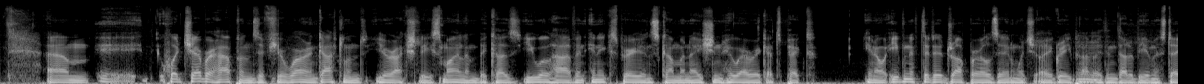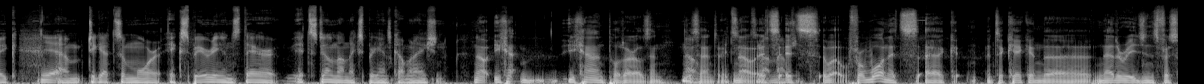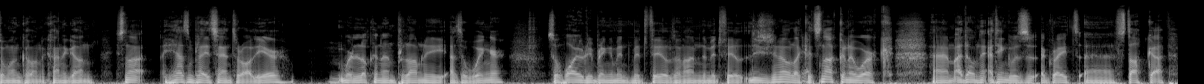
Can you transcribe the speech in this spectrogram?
Um, eh, whichever happens, if you're wearing Gatland, you're actually smiling because you will have an inexperienced combination. Whoever gets picked, you know, even if they did drop Earls in, which I agree, Pat, Mm. I think that'd be a mistake. Yeah. Um, to get some more experience there, it's still not an experienced combination. No, you can't. You can't put Earls in No, the centre. it's- no, it's it's it's, well, for one, it's a, it's a kick in the nether regions for someone going kind of gone. It's not. He hasn't played centre all year. We're looking at him predominantly as a winger. So why would we bring him into midfield and I'm the midfield? You know, like Yeah. it's not going to work. Um, I don't. Think, I think it was a great uh, stopgap.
